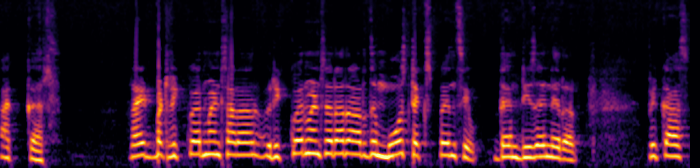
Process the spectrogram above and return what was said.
occurs right? But requirements are requirements error are the most expensive than design error. Because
